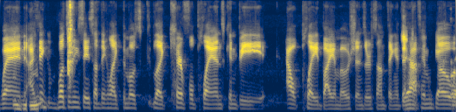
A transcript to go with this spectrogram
when mm-hmm. I think what did he say something like the most like careful plans can be outplayed by emotions or something, and to yeah. have him go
